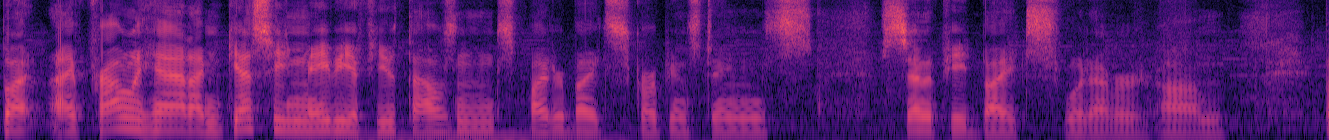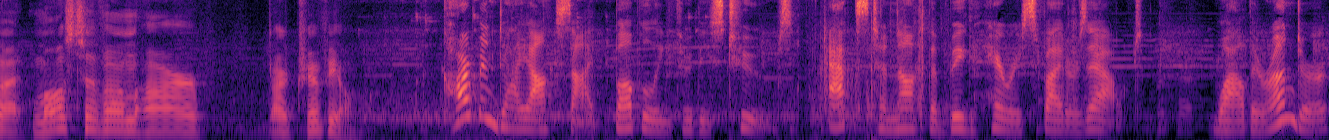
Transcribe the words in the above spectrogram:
But I've probably had, I'm guessing, maybe a few thousand spider bites, scorpion stings, centipede bites, whatever. Um, but most of them are, are trivial. Carbon dioxide bubbling through these tubes acts to knock the big hairy spiders out. While they're under,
